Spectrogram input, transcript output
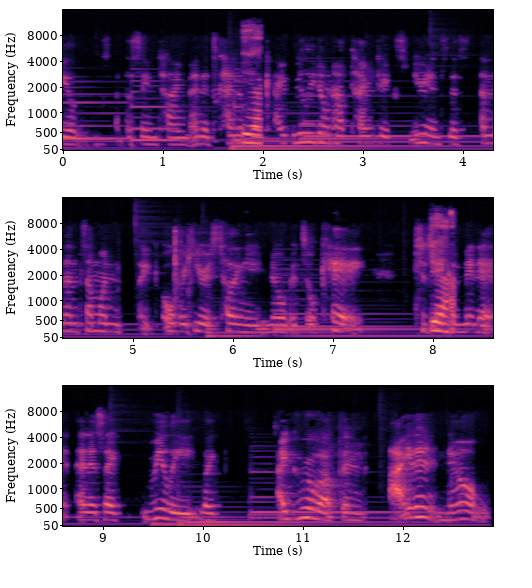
feelings at the same time, and it's kind of Yeah. like I really don't have time to experience this, and then someone like over here is telling you, no, it's okay to take Yeah. a minute, and it's like really like I grew up and I didn't know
